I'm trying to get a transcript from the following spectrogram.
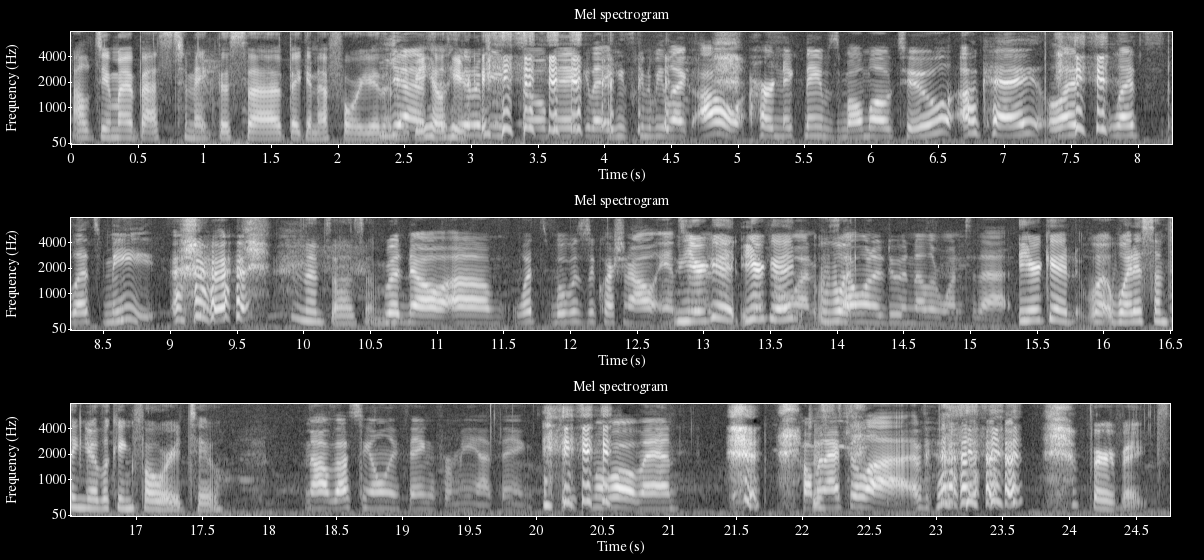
I'll do my best to make this uh, big enough for you that yes, maybe he'll it's hear gonna it. be so big that he's gonna be like, "Oh, her nickname's Momo too. Okay, let's let's let's meet." That's awesome. but no, um, what what was the question? I'll answer. You're good, you're good. One, What- I want to do another one to that. You're good. What, what is something you're looking forward to? No, that's the only thing for me. I think. Jason Momoa, man, coming Just- at you live. Perfect.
